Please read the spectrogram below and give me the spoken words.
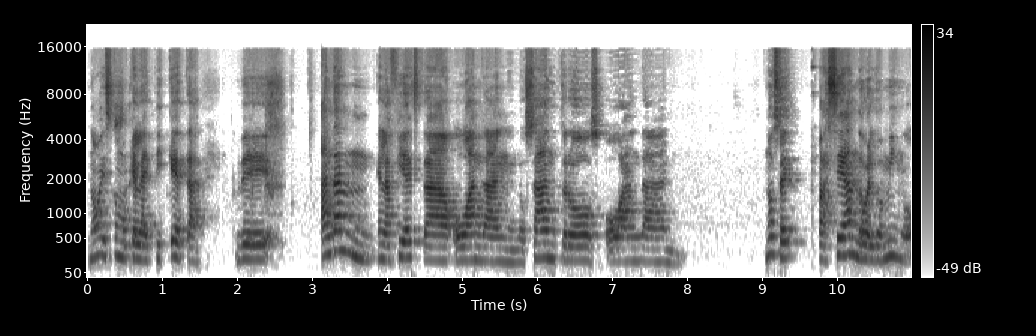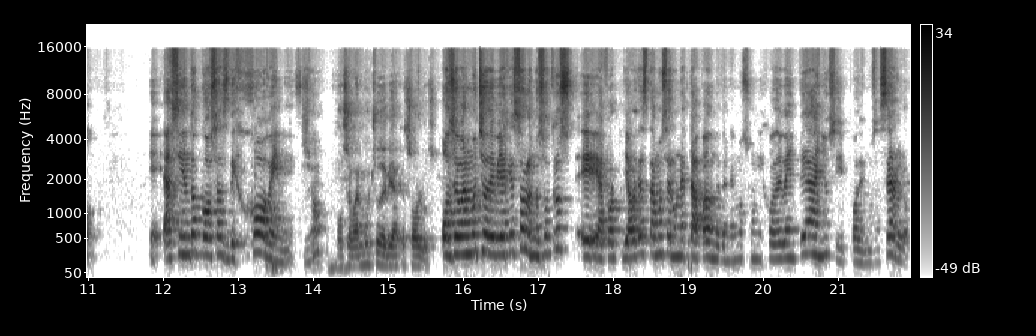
¿no? Es como que la etiqueta de andan en la fiesta o andan en los antros o andan, no sé, paseando el domingo, eh, haciendo cosas de jóvenes, ¿no? O se van mucho de viajes solos. O se van mucho de viajes solos. Nosotros eh, ya ahora estamos en una etapa donde tenemos un hijo de 20 años y podemos hacerlo.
